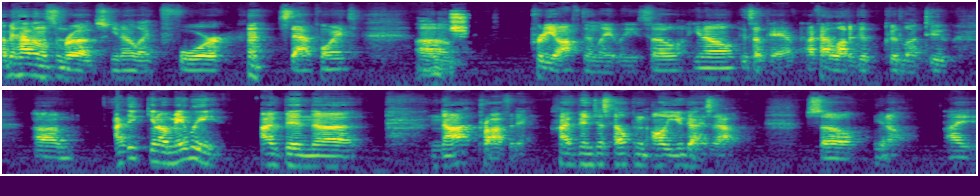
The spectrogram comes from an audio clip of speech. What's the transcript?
I've been having some rugs, you know, like four stat points, um, pretty often lately. So you know, it's okay. I've, I've had a lot of good good luck too. Um, I think you know mainly I've been uh, not profiting. I've been just helping all you guys out. So you know, I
